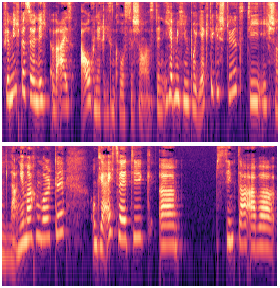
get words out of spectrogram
Für mich persönlich war es auch eine riesengroße Chance, denn ich habe mich in Projekte gestürzt, die ich schon lange machen wollte und gleichzeitig äh, sind da aber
